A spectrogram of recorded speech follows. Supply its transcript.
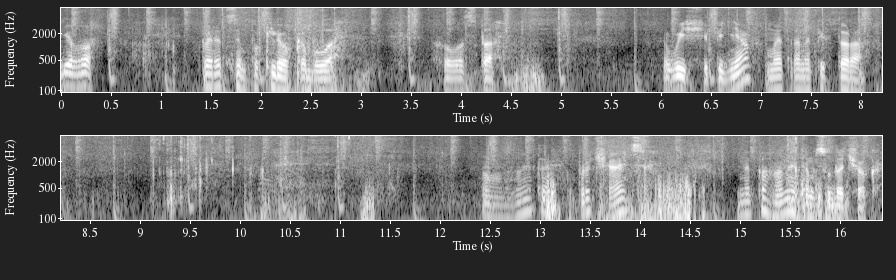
Його. Перед цим покльовка була холоста. Вище підняв метра на півтора. О, знаєте, пручається. Непоганий там судачок.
